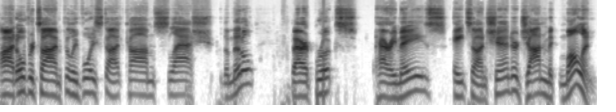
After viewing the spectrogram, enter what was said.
All right, overtime, phillyvoice.com slash the middle. Barrett Brooks, Harry Mayes, Eitan Shander, John McMullen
